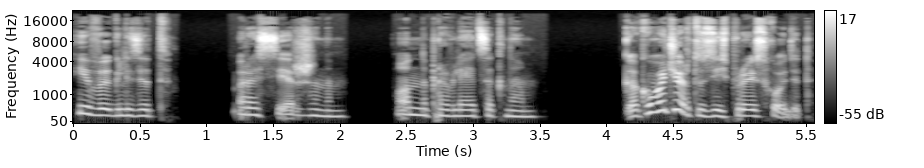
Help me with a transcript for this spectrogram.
и выглядит рассерженным. Он направляется к нам. «Какого чёрта здесь происходит?»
